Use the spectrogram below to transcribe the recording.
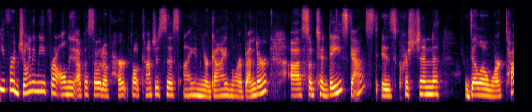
you for joining me for all new episode of Heartfelt Consciousness. I am your guide, Laura Bender. Uh, so today's guest is Christian De La Huerta.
